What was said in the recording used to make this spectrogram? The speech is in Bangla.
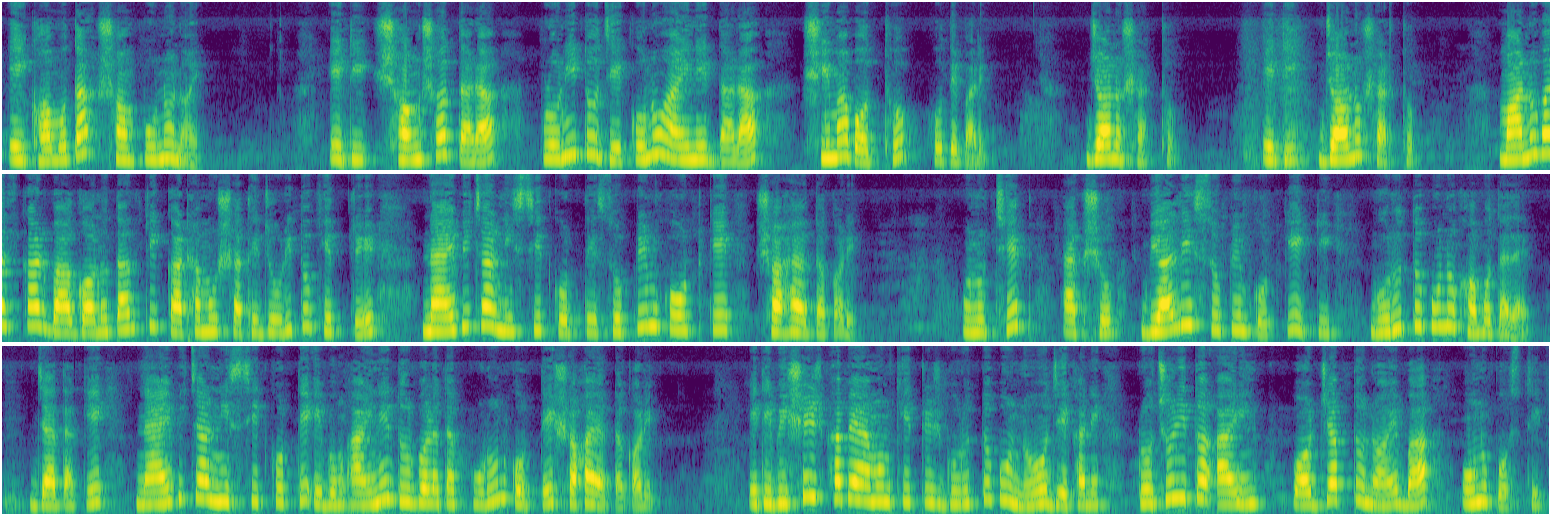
এই ক্ষমতা সম্পূর্ণ নয়। এটি সংসদ দ্বারা প্রণীত যে কোনো আইনের দ্বারা সীমাবদ্ধ হতে পারে। জনস্বার্থ। এটি জনস্বার্থ। মানবাধিকার বা গণতান্ত্রিক কাঠামোর সাথে জড়িত ক্ষেত্রে ন্যায় বিচার নিশ্চিত করতে সুপ্রিম কোর্টকে সহায়তা করে। অনুচ্ছেদ একশো বিয়াল্লিশ সুপ্রিম কোর্টকে একটি গুরুত্বপূর্ণ ক্ষমতা দেয়, যা তাকে ন্যায় বিচার নিশ্চিত করতে এবং আইনের দুর্বলতা পূরণ করতে সহায়তা করে। এটি বিশেষভাবে এমন ক্ষেত্রে গুরুত্বপূর্ণ যেখানে প্রচলিত আইন পর্যাপ্ত নয় বা অনুপস্থিত।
